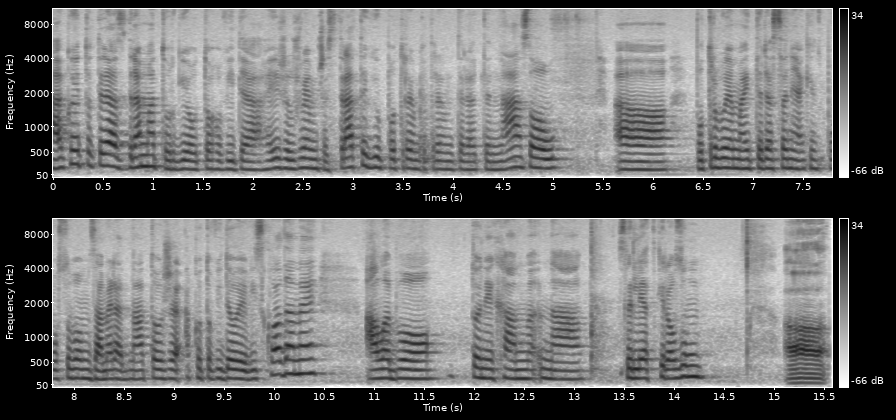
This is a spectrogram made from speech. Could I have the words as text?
A ako je to teda s dramaturgiou toho videa? Hej? Že už viem, že stratégiu potrebujem, potrebujem teda ten názov, potrebujem aj teda sa nejakým spôsobom zamerať na to, že ako to video je vyskladané, alebo to nechám na sedliacký rozum? A,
